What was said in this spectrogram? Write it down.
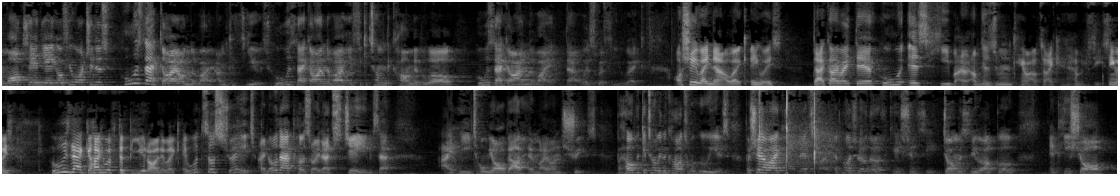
Mark San Diego, if you're watching this, who is that guy on the right? I'm confused. Who is that guy on the right? If you could tell me in the comment below, who was that guy on the right that was with you? Like, I'll show you right now. Like, anyways, that guy right there, who is he by? I'm gonna zoom in the camera out so I can have him see. So anyways, who is that guy with the beard on it? Like, it looks so strange. I know that person, right? That's James. That I he told me all about him by on the streets. But hope you can tell me in the comments who he is. But share, like, comment, subscribe, and post your notifications so you don't miss new upload. And peace, y'all.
